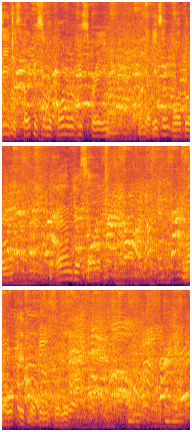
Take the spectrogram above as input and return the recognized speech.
Dizzy, just focus on the corner of your screen that isn't wobbling around yourself. And I will keep wobbling for you.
